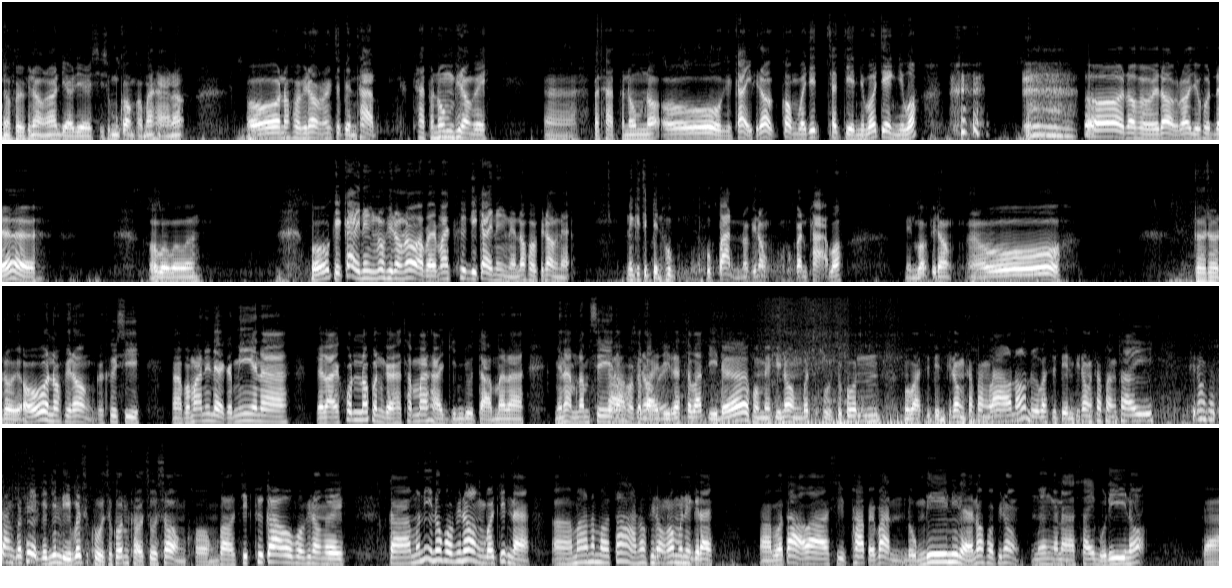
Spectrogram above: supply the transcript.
น้องพี่น้องเนาะเดี๋ยวเดี๋ยวสิซุ่มกล้องเขามาหาเนาะโอ้น้องพี่น้องนั่นจะเป็นธาตุธาตุพนมพี่น้องเลยอ่าพระธาตุพนมเนาะโอ้ใกล้ๆพี่น้องกล้องไว้จะชัดเจนอยู่บ่แจ้งอยู่บ่โอ้น้องพี่น้องเราอยู่พุ่นเด้อโอ้บ่บ่บ่โอ้ใกล้ๆหนึ่งเนาะพี่น้องเนาะเอาไปมากคือใกล้ๆหนึงเนี่ยเนาะพี่น้องเนี่ยนี่ก็จะเป็นหุบหุบปั้นเนาะพี่น้องหุบปั้นพระบ่เห็นบ่พี่น้องโอ้ โดยโดยโดยโอ้เนาะพี่น้องก็คือสิอ่าประมาณนี้แหละก็มีนะหลายๆคนเนาะเพิ่นก็ทำมาหากินอยู่ตามมานะแม่น้ำลำซีเนาะพ่อสพี่น้องบายดีและสวัสดีเด้อผมแม่พี่น้องเบ่ทุกผู้ทุกคนบ่ว่าสิเป็นพี่น้องทางฝั่งลาวเนาะหรือว่าสิเป็นพี่น้องทางฝั่งไทย พี่น้องทางต่างประเทศก็ยินดีเบ่ทุกผู้ทุกคนเข้าสู่ช่องของบ่าวจิตคือเก่าพ่อพี่น้องเอ้ยกะมื้อนี้เนาะพ่อพี่น้องบ่าวจิตน่ะอ่ามานำบ่าวต้าเนาะพี่น้องเนาะมื้อนี้ก็ได้ อ่าบ่าวต้าว่าสิพาไปบ้านดงดีนี่แหละเนาะพ่อพี่น้องเมืองอนาไซบุรีเนาะกะ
